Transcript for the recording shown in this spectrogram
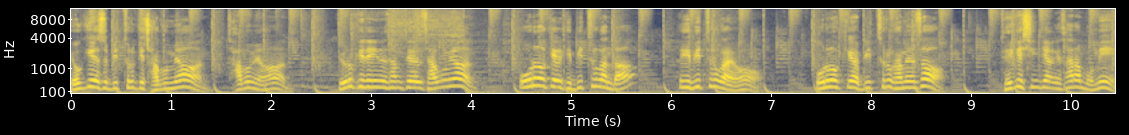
여기에서 밑으로 이렇게 잡으면 잡으면 이렇게 돼 있는 상태에서 잡으면 오른 어깨가 이렇게 밑으로 간다? 이게 밑으로 가요. 오른 어깨가 밑으로 가면서 되게 신기하게 사람 몸이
